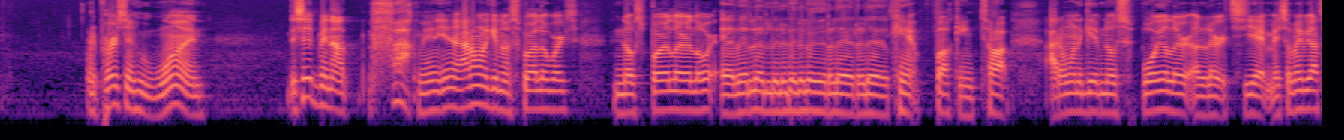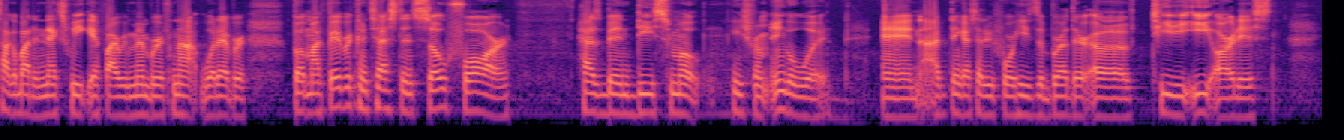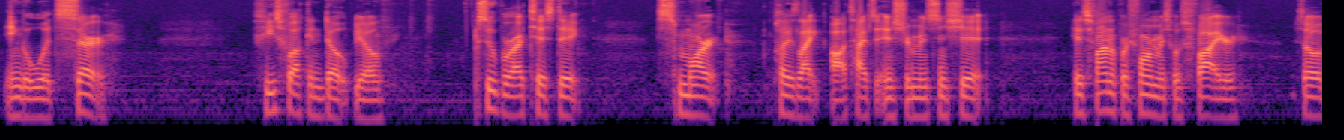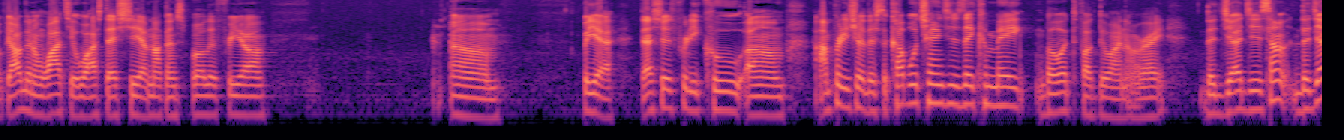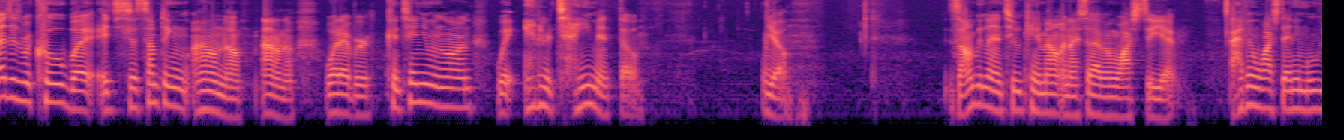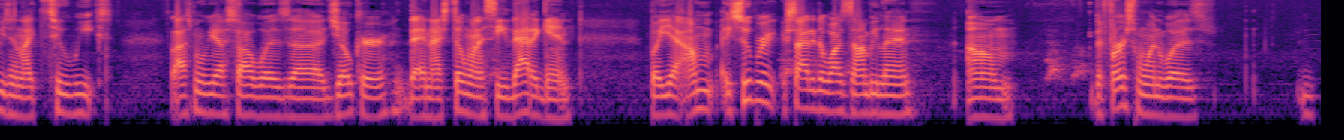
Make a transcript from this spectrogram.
The person who won, this should have been out. Fuck, man. You know, I don't want to give no spoiler works. No spoiler alert. Can't fucking talk. I don't want to give no spoiler alerts yet. Man. So maybe I'll talk about it next week if I remember. If not, whatever. But my favorite contestant so far has been D Smoke. He's from Inglewood. And I think I said it before, he's the brother of TDE artist Inglewood Sir. He's fucking dope, yo. Super artistic, smart, plays like all types of instruments and shit. His final performance was fire. So if y'all gonna watch it, watch that shit. I'm not gonna spoil it for y'all. Um, but yeah, that's just pretty cool. Um, I'm pretty sure there's a couple changes they can make, but what the fuck do I know, right? The judges, some the judges were cool, but it's just something I don't know. I don't know. Whatever. Continuing on with entertainment though. Yo. Zombieland 2 came out and I still haven't watched it yet. I haven't watched any movies in like two weeks. Last movie I saw was uh, Joker, and I still want to see that again. But yeah, I'm super excited to watch Zombieland. Um, the first one was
